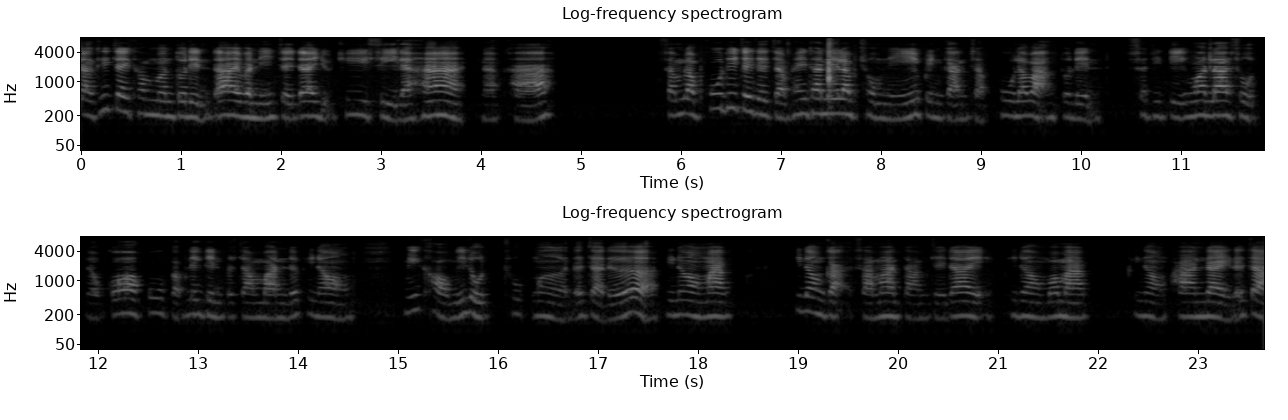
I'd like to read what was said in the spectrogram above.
จากที่ใจคำนวณตัวเด่นได้วันนี้ใจได้อยู่ที่ 4 และ 5 นะคะสำหรับคู่ที่ใจจะจับให้ท่านได้รับชมนี้เป็นการจับคู่ระหว่างตัวเด่น สถิติงวดล่าสุด แล้วก็คู่กับเลขเด่นประจำวันเด้อพี่น้อง มีเข่ามีหลุดทุกเมื่อเด้อจ้าเด้อพี่น้องมากพี่น้องก็สามารถตามใจได้ พี่น้องว่ามักพี่น้องพานได้แล้วจ้ะ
